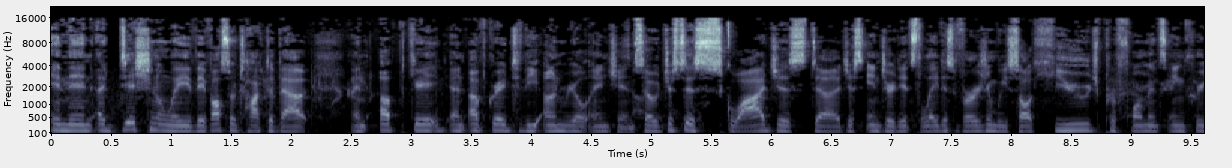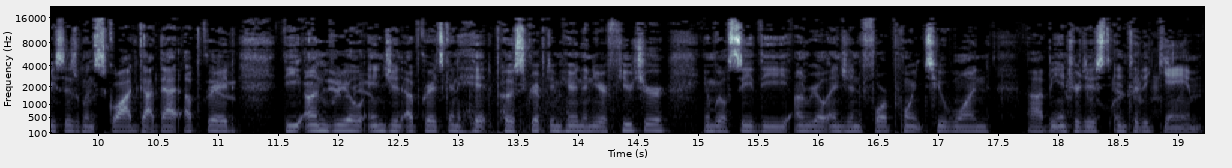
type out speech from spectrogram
And then additionally, they've also talked about an upgrade an upgrade to the Unreal Engine. So just as Squad just uh, just entered its latest version, we saw huge performance increases when Squad got that upgrade. The Unreal Engine upgrade is going to hit Post Scriptum here in the near future, and we'll see the Unreal Engine 4.21 uh, be introduced into the game.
